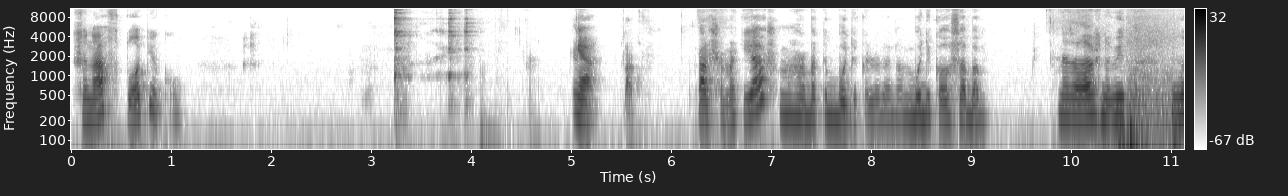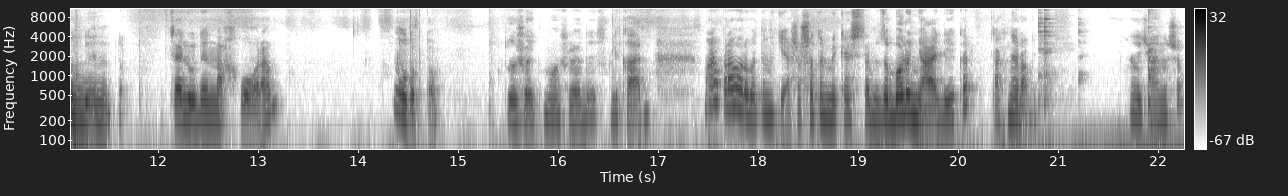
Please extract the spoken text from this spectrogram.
шинах в топіку. Ні, так. Перший макіяж може робити будь-яка людина, будь-яка особа. Незалежно від людини. Тобто, ця людина хвора. Ну, тобто, лежить, може, десь в лікарні. Має право робити макіяж. А що там якесь там забороняє лікар, так не робить. Звичайно, що.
